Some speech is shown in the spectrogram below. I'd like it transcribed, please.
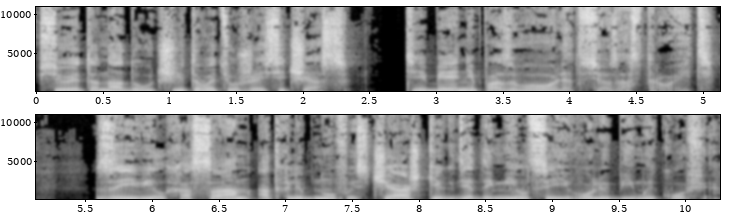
Все это надо учитывать уже сейчас. «Тебе не позволят все застроить», — заявил Хасан, отхлебнув из чашки, где дымился его любимый кофе.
